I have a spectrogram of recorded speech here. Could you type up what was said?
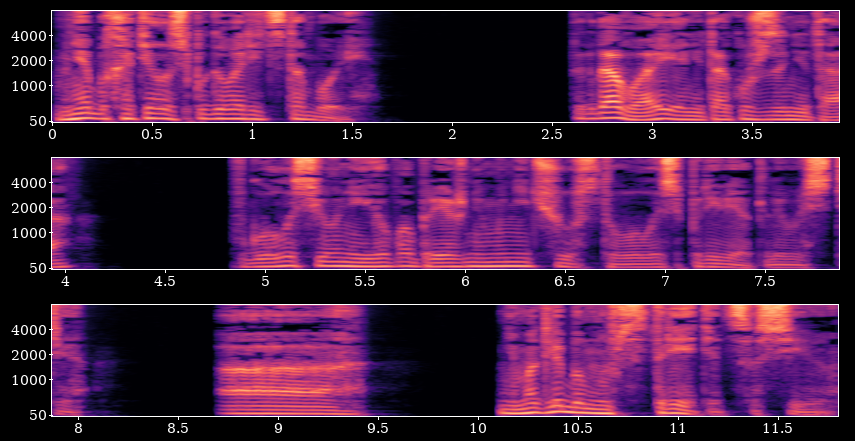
Мне бы хотелось поговорить с тобой». «Так давай, я не так уж занята». В голосе у нее по-прежнему не чувствовалось приветливости. «А не могли бы мы встретиться, Сью?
